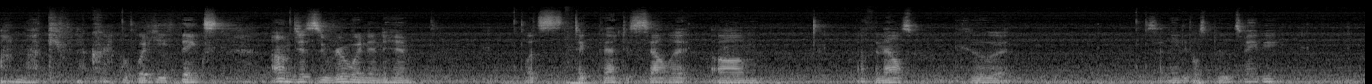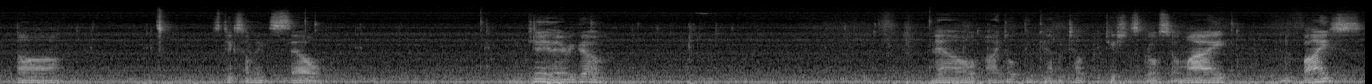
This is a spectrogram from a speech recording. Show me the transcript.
I'm not giving a crap what he thinks. I'm just ruining him. Let's take that to sell it. Um, nothing else good. That maybe those boots, maybe? Uh, let's take something to sell. Okay, there we go. Now, I don't think I have a teleportation scroll, so my advice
